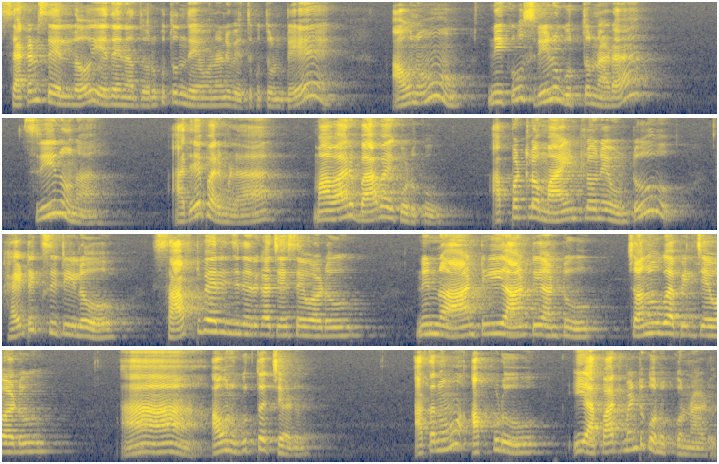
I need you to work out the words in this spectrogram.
సెకండ్ సేల్లో ఏదైనా దొరుకుతుందేమోనని వెతుకుతుంటే అవును నీకు శ్రీను గుర్తున్నాడా? శ్రీనునా? అదే పరిమళ మా వారి బాబాయ్ కొడుకు. అప్పట్లో మా ఇంట్లోనే ఉంటూ హైటెక్ సిటీలో సాఫ్ట్వేర్ ఇంజనీర్గా చేసేవాడు. నిన్ను ఆంటీ ఆంటీ అంటూ చనువుగా పిలిచేవాడు. అవును గుర్తొచ్చాడు. అతను అప్పుడు ఈ అపార్ట్మెంట్ కొనుక్కున్నాడు.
